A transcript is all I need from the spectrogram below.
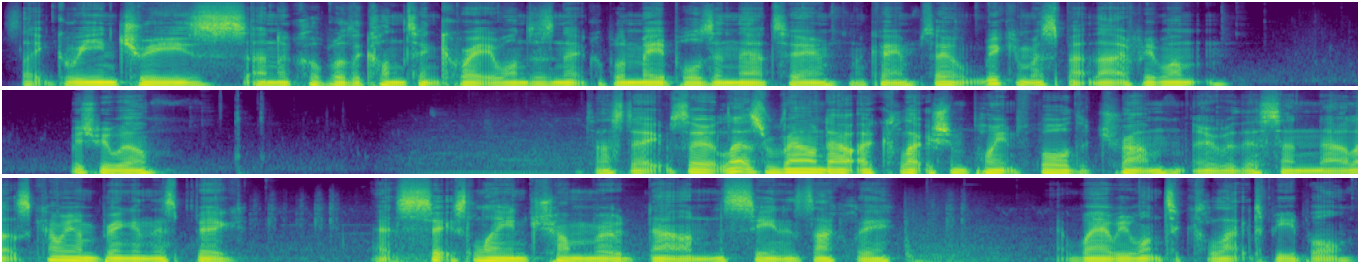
It's like green trees and a couple of the content creator ones, isn't it? A couple of maples in there too. Okay, so we can respect that if we want. Which we will. Fantastic. So let's round out a collection point for the tram over this end now. Let's carry on bringing this big uh, six lane tram road down and seeing exactly where we want to collect people.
